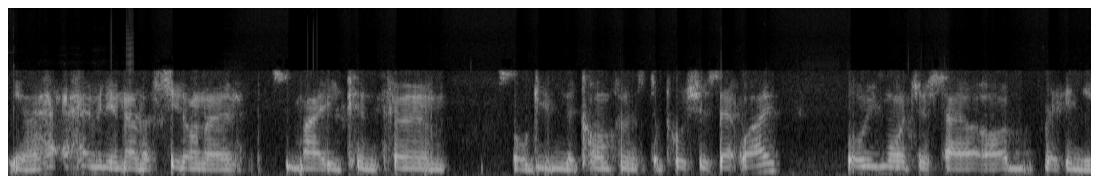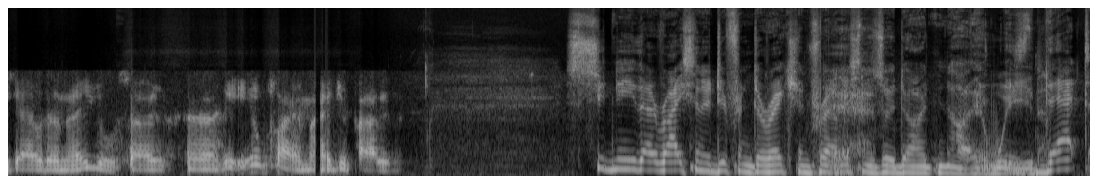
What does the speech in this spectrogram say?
you know ha- having another sit on a may confirm or give him the confidence to push us that way. Or he might just say, oh, "I reckon you go with an eagle." So uh, he, he'll play a major part in it. Sydney, they race in a different direction for our listeners who don't know. Is weird. that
